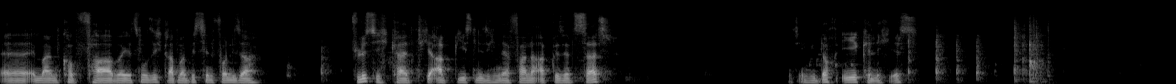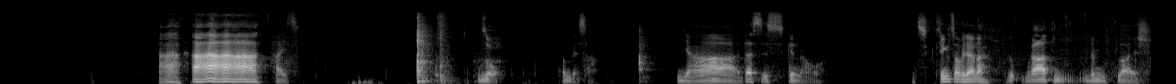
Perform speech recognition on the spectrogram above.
äh, in meinem Kopf habe. Jetzt muss ich gerade mal ein bisschen von dieser Flüssigkeit hier abgießen, die sich in der Pfanne abgesetzt hat. Was irgendwie doch ekelig ist. Ah, ah, ah, ah, ah heiß. So, schon besser. Ja, das ist genau. Jetzt klingt es auch wieder nach bratendem Fleisch.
